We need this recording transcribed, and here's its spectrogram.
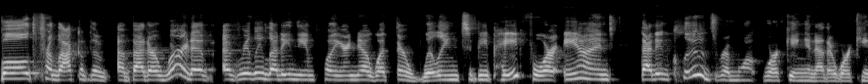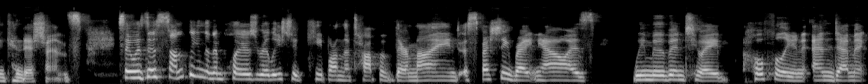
bold for lack of a, better word of, of really letting the employer know what they're willing to be paid for and that includes remote working and other working conditions. So, is this something that employers really should keep on the top of their mind, especially right now as we move into a hopefully an endemic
